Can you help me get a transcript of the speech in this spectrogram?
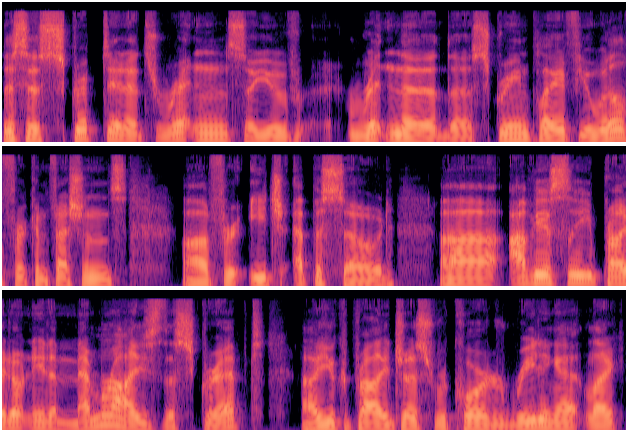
this is scripted. It's written, so you've written the the screenplay, if you will, for Confessions uh, for each episode. Uh, obviously, you probably don't need to memorize the script. Uh, you could probably just record reading it, like.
